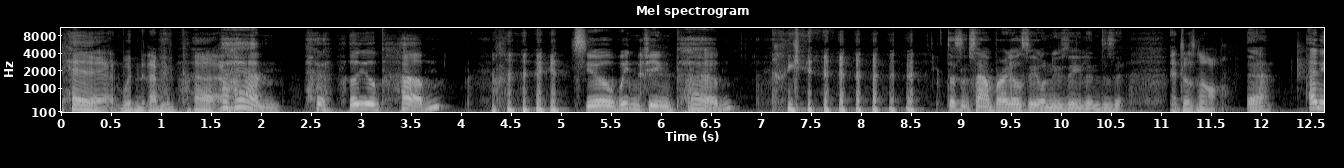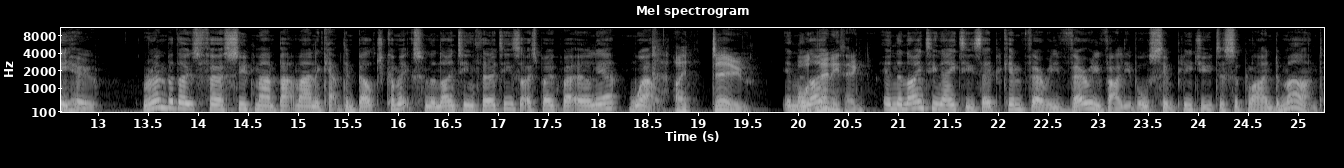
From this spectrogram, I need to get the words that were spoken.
perm, wouldn't it? That would be perm. ahem. Are you perm? You're whinging perm. Doesn't sound very Aussie or New Zealand, does it? it does not. Yeah. Anywho, remember those first Superman, Batman, and Captain Belch comics from the 1930s that I spoke about earlier? Well, I do in the more than anything. In the 1980s, they became very, very valuable simply due to supply and demand.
